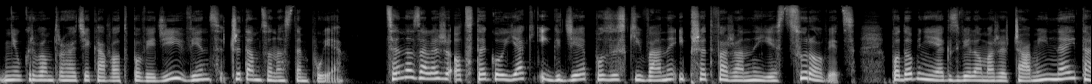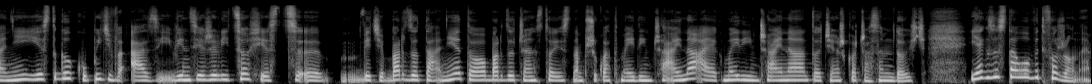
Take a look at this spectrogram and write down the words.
nie ukrywam, trochę ciekawa odpowiedzi, więc czytam, co następuje. Cena zależy od tego, jak i gdzie pozyskiwany i przetwarzany jest surowiec. Podobnie jak z wieloma rzeczami, najtaniej jest go kupić w Azji, więc jeżeli coś jest, y, wiecie, bardzo tanie, to bardzo często jest na przykład made in China, a jak made in China, to ciężko czasem dojść, jak zostało wytworzone.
